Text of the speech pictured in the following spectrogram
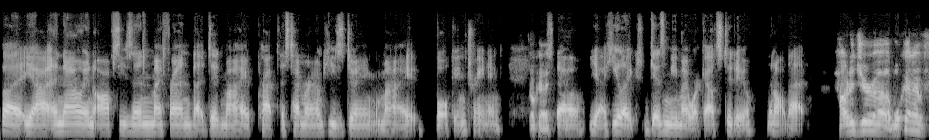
but yeah, and now in off season, my friend that did my prep this time around, he's doing my bulking training. Okay. So yeah, he like gives me my workouts to do and all that. How did your uh, what kind of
